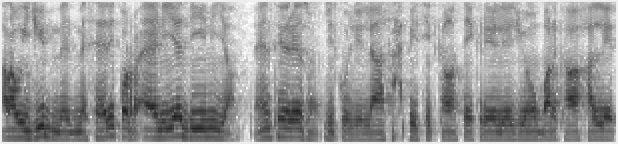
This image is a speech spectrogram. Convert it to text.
راهو يجيب مسارد قرآنية دينية. intéressant تجي تقول لي لا صاحبي سيت كاستيك religion بركة خلي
